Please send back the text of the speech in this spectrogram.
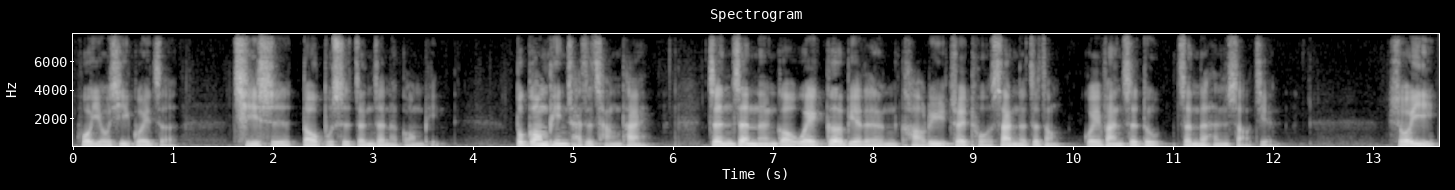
或游戏规则，其实都不是真正的公平。不公平才是常态。真正能够为个别人考虑最妥善的这种规范制度，真的很少见。所以，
